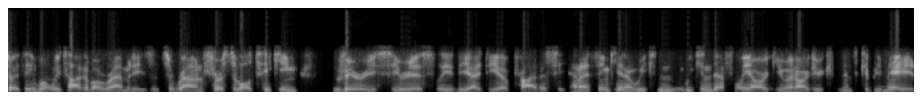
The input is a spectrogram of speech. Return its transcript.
So I think when we talk about remedies, it's around, first of all, taking very seriously the idea of privacy. And I think, you know, we can we can definitely argue and arguments could be made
